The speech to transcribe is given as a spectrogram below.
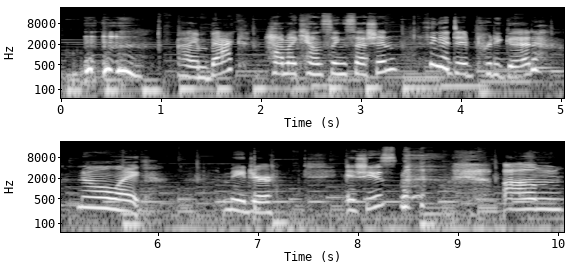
I am back, had my counseling session. I think I did pretty good. No like major issues. um,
